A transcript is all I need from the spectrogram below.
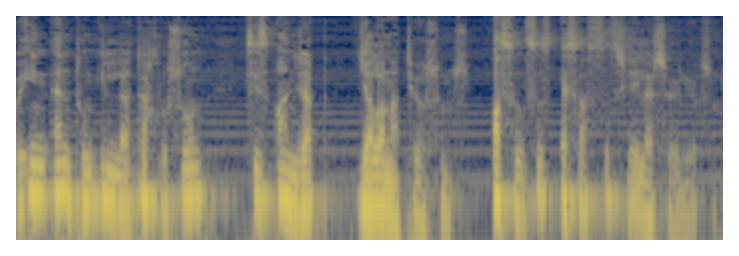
Ve in entum illa tahrusun siz ancak yalan atıyorsunuz. Asılsız, esassız şeyler söylüyorsunuz.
